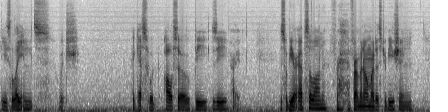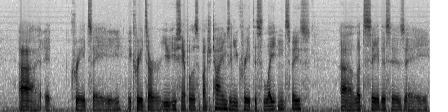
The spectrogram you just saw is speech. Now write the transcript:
these latents, which I guess would also be z. All right, this will be our epsilon from a normal distribution. Uh, it creates a it creates our you, you sample this a bunch of times and you create this latent space. Uh, let's say this is a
